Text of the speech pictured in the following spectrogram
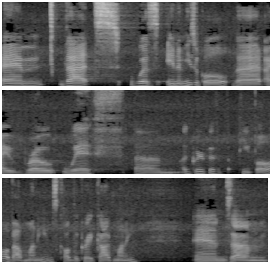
um, that was in a musical that I wrote with um, a group of people about money. It was called The Great God Money and um,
